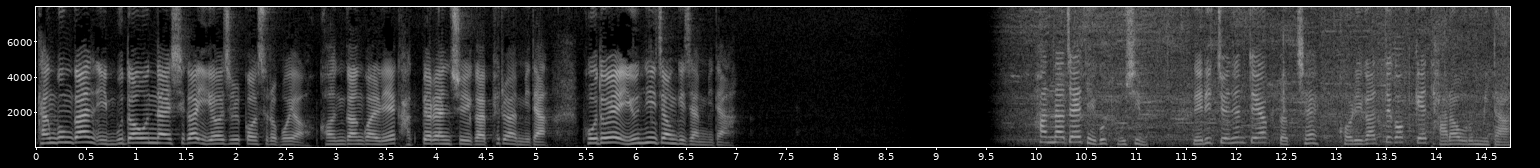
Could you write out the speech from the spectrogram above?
당분간 이 무더운 날씨가 이어질 것으로 보여 건강 관리에 각별한 주의가 필요합니다. 보도에 윤희정 기자입니다. 한낮의 대구 도심. 내리쬐는 떼약 볕에 거리가 뜨겁게 달아오릅니다.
